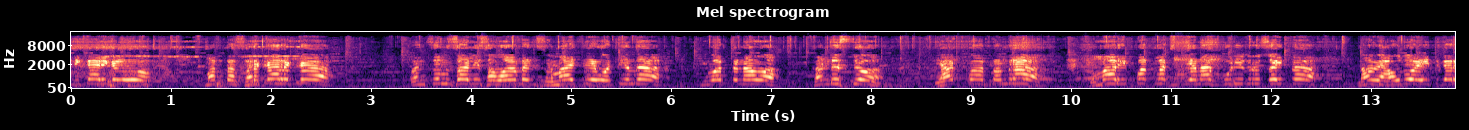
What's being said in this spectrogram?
ಅಧಿಕಾರಿಗಳು ಮತ್ತ ಸರ್ಕಾರಕ್ಕ ಪಂಚಮಸಾಲಿ ಸಮಾಜ ಸಮಾಜದ ವತಿಯಿಂದ ಇವತ್ತು ನಾವು ಖಂಡಿಸ್ತೀವಿ. ಯಾಕಪ್ಪ ಅಂತಂದ್ರ ಸುಮಾರು ಇಪ್ಪತ್ತು ಲಕ್ಷ ಜನ ಕೂಡಿದ್ರು ಸಹಿತ ನಾವು ಯಾವುದೋ ಐತಿಕಾರ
